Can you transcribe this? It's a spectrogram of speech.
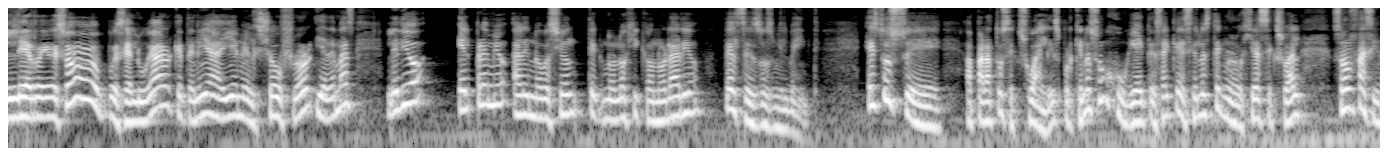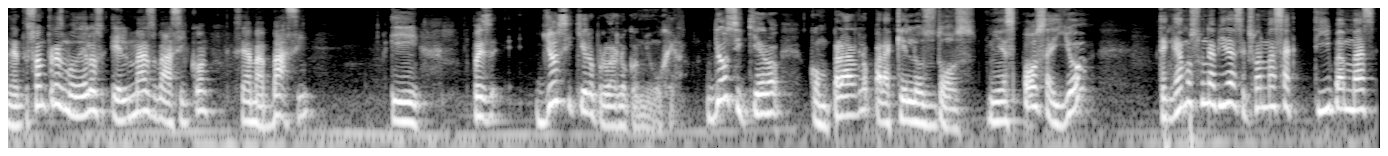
le regresó pues el lugar que tenía ahí en el show floor y además le dio el premio a la innovación tecnológica honorario del CES 2020. Estos eh, aparatos sexuales, porque no son juguetes, hay que decirlo, es tecnología sexual, son fascinantes. Son tres modelos, el más básico se llama Basi y pues yo sí quiero probarlo con mi mujer. Yo sí quiero comprarlo para que los dos, mi esposa y yo, tengamos una vida sexual más activa, más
